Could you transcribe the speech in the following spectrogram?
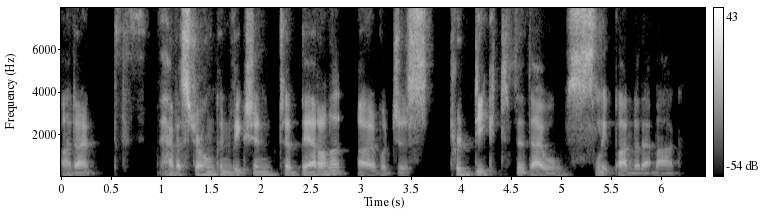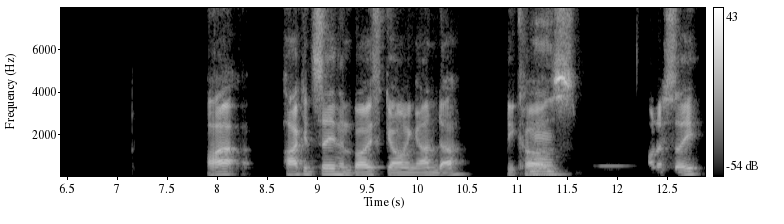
I don't have a strong conviction to bet on it. I would just predict that they will slip under that mark. I I could see them both going under because mm. honestly,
